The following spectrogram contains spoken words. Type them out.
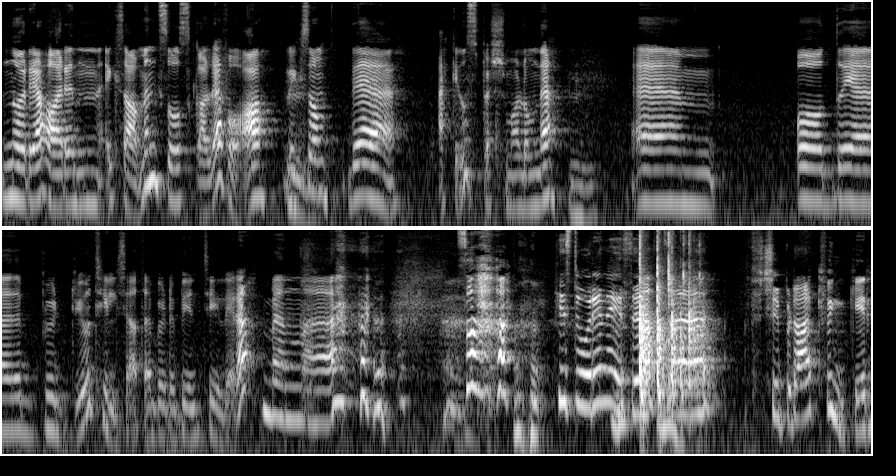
når jeg har en eksamen, så skal jeg få A, liksom. Det er ikke noe spørsmål om det. Mm. Og det burde jo tilsi at jeg burde begynt tidligere, men eh, Så historien viser at uh, skippertak funker,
